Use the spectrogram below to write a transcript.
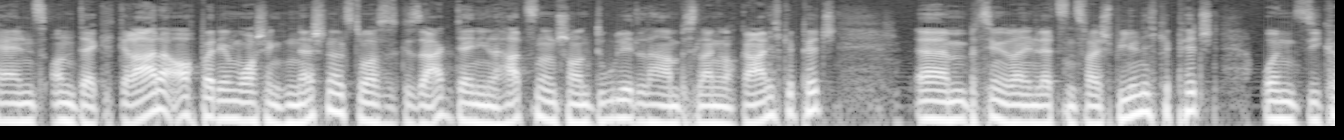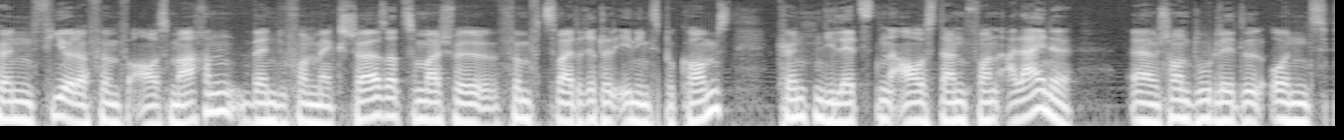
hands on deck. Gerade auch bei den Washington Nationals, du hast es gesagt, Daniel Hudson und Sean Doolittle haben bislang noch gar nicht gepitcht ähm, beziehungsweise in den letzten zwei Spielen nicht gepitcht und sie können vier oder fünf ausmachen. Wenn du von Max Scherzer zum Beispiel fünf, zwei Drittel Innings bekommst, könnten die letzten aus dann von alleine äh, Sean Doolittle und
